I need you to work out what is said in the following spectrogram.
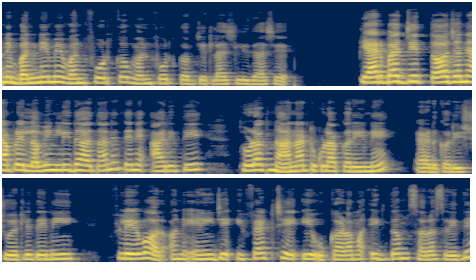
અને બંને મેં one fourth cup one fourth cup જેટલા જ લીધા છે. ત્યારબાદ જે તજ અને આપણે લવિંગ લીધા હતા ને, તેને આ રીતે થોડાક નાના ટુકડા કરીને એડ કરીશું. એટલે તેની ફ્લેવર અને એની જે ઇફેક્ટ છે એ ઉકાળામાં એકદમ સરસ રીતે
